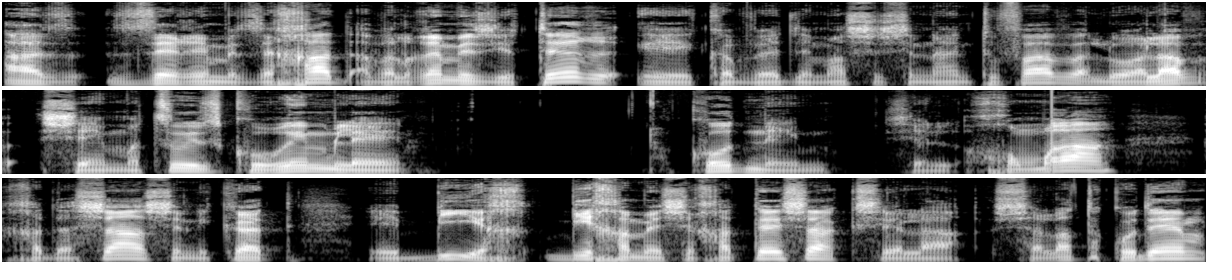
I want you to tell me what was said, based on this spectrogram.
אז זה רמז אחד אבל רמז יותר אה, כבד זה משהו ש9 to 5 עלו עליו שהם מצאו אזכורים לקוד ניים של חומרה חדשה שנקראת אה, B519 כשלשלט הקודם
